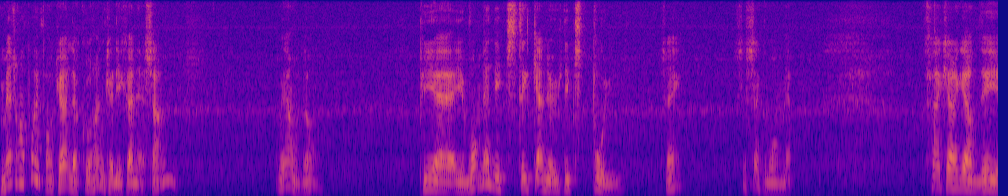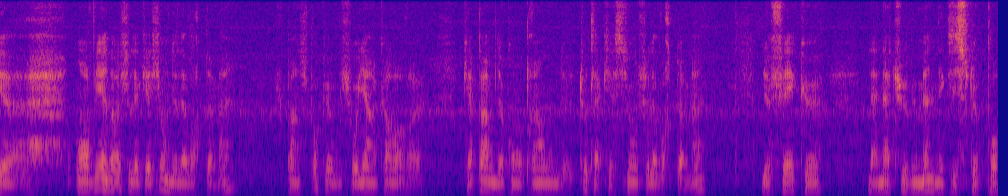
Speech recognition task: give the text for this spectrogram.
Ils ne mettront pas un procureur de la couronne que des connaissances. Voyons donc. Puis euh, ils vont mettre des petites tricaneuses, des petites poules. C'est ça qu'ils vont mettre. Fait que regardez, euh, on reviendra sur la question de l'avortement. Je pense pas que vous soyez encore euh, capable de comprendre toute la question sur l'avortement. Le fait que la nature humaine n'existe pas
